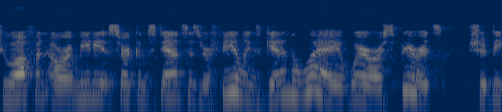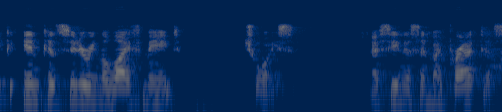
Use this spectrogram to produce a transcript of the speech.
Too often our immediate circumstances or feelings get in the way of where our spirits should be in considering the life mate choice. I've seen this in my practice.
